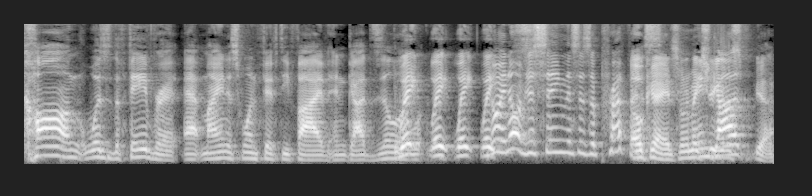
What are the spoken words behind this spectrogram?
Kong was the favorite at minus 155 and Godzilla Wait, wait, wait, wait. no, I know. I'm just saying this as a preface. Okay, I just wanna make And sure you God, yeah.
